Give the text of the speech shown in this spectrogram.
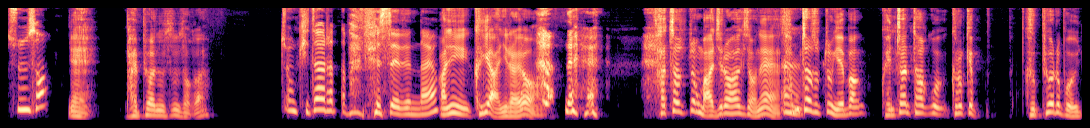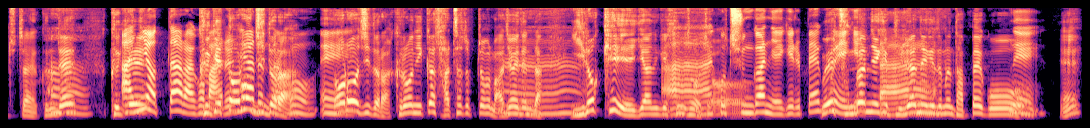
순서? 예. 발표하는 순서가 좀 기다렸다 발표했어야 됐나요? 아니 그게 아니라요. 네. 4차 접종 맞으라고 하기 전에 3차 접종 예방 괜찮다고 그렇게 그 표를 보여줬잖아요. 근데 아, 그게 아니었다라고 그게 떨어지더라. 예. 떨어지더라. 그러니까 4차 접종을 맞아야 된다. 아. 이렇게 얘기하는 게 순서죠. 아, 그 중간 얘기를 빼고 왜 중간 얘기 얘기했다. 불리한 얘기들은 다 빼고 네. 예?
